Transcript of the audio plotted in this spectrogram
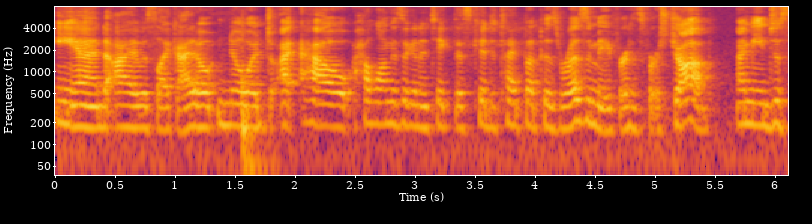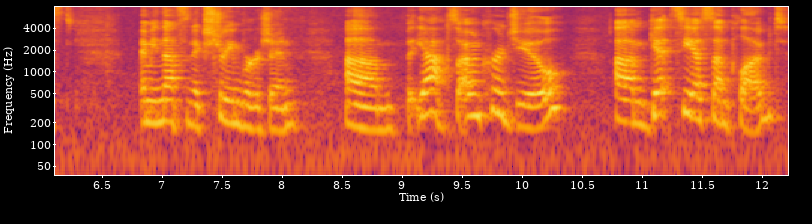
And I was like, I don't know a, I, how how long is it going to take this kid to type up his resume for his first job? I mean, just, I mean, that's an extreme version. Um, but yeah, so I would encourage you. Um, get CS Unplugged.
